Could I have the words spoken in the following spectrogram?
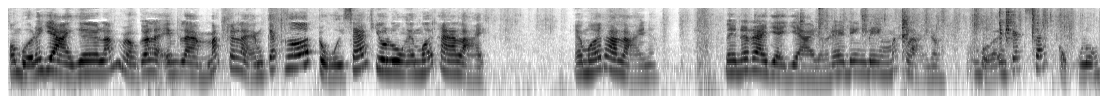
Hôm bữa nó dài ghê lắm rồi cái là em làm mắt cái là em cắt hết trụi sát vô luôn em mới tha lại. Em mới tha lại nè. Đây nó ra dài dài rồi đây đen đen mắt lại rồi. Hôm bữa em cắt sát cục luôn.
